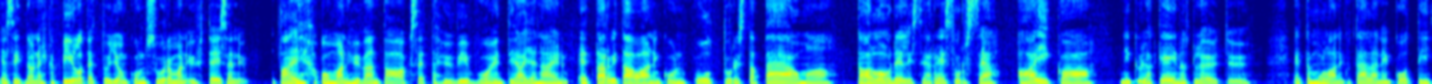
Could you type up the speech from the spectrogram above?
Ja sitten on ehkä piilotettu jonkun suuremman yhteisen tai oman hyvän taakse, että hyvinvointia ja näin. Että tarvitaan vaan niin kuin kulttuurista pääomaa, taloudellisia resursseja, aikaa, niin kyllä keinot löytyy. Että mulla on niin kuin tällainen koti,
